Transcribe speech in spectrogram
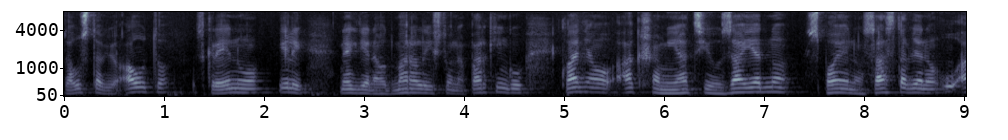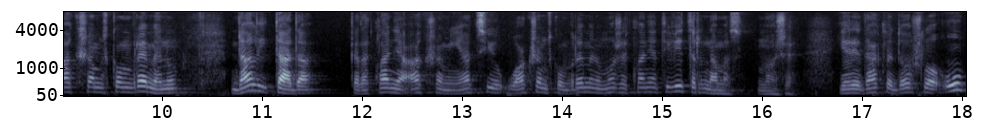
zaustavio auto, skrenuo ili negdje na odmaralištu, na parkingu, klanjao akšam i jaciju zajedno, spojeno, sastavljeno u akšamskom vremenu, da li tada, kada klanja akšam i jaciju, u akšamskom vremenu može klanjati vitr namaz? Može. Jer je dakle došlo u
